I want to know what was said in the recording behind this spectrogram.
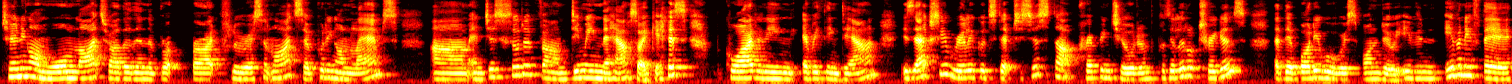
turning on warm lights rather than the br- bright fluorescent lights. So putting on lamps um, and just sort of um, dimming the house, I guess, quietening everything down is actually a really good step to just start prepping children because they're little triggers that their body will respond to, even even if their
